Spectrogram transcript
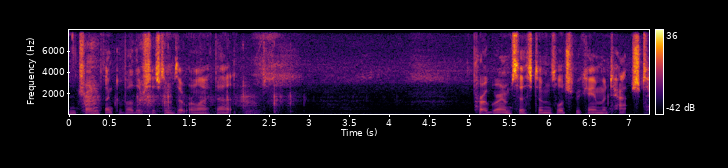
I'm trying to think of other systems that were like that. Program systems which became attached.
